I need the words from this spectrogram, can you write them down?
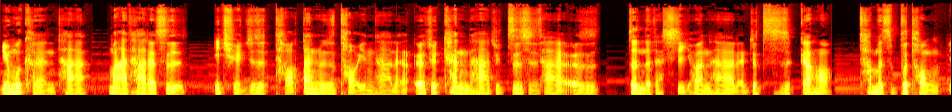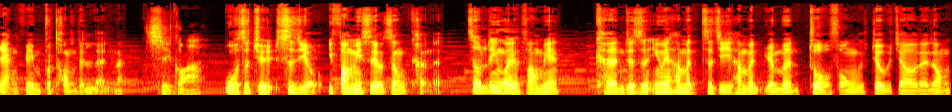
有没有可能他骂他的是一群就是讨单纯是讨厌他的，而去看他去支持他的，而是真的他喜欢他的人，就只是刚好。他们是不同两边不同的人呢，吃瓜，我是觉得是有一方面是有这种可能，就另外一个方面，可能就是因为他们自己他们原本作风就比较那种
